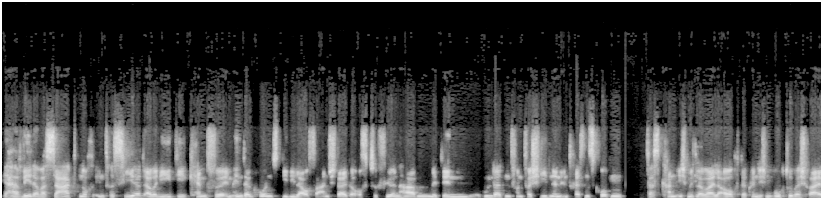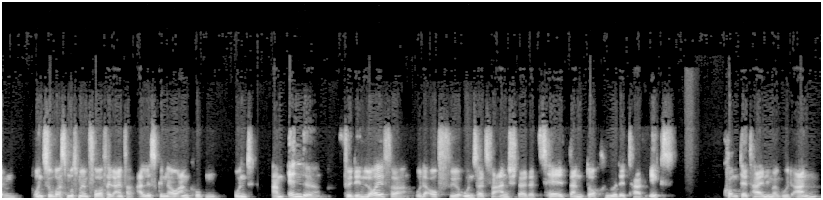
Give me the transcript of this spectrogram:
ja weder was sagt noch interessiert, aber die, die Kämpfe im Hintergrund, die die Laufveranstalter oft zu führen haben mit den Hunderten von verschiedenen Interessensgruppen, das kann ich mittlerweile auch, da könnte ich ein Buch drüber schreiben. Und sowas muss man im Vorfeld einfach alles genau angucken. Und am Ende für den Läufer oder auch für uns als Veranstalter zählt dann doch nur der Tag X kommt der Teilnehmer gut an,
